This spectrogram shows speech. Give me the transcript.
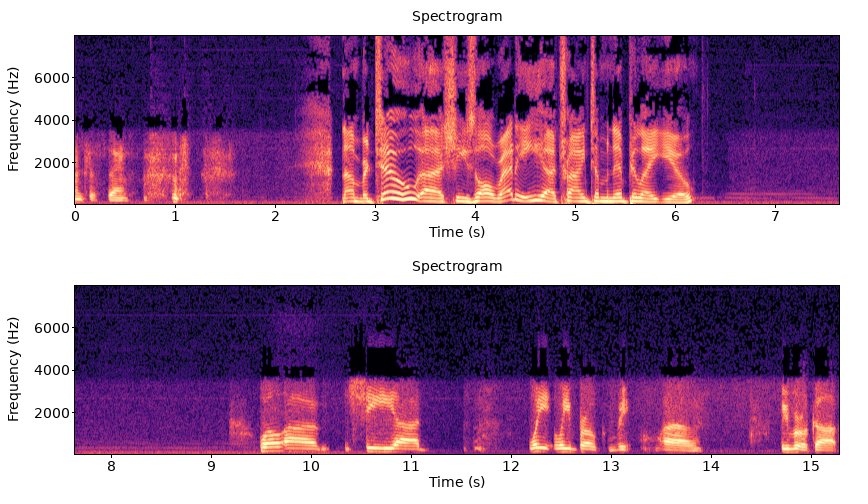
Interesting. Number two, uh, she's already uh, trying to manipulate you. well, uh, she, uh, we, we broke, we, uh, we broke up.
